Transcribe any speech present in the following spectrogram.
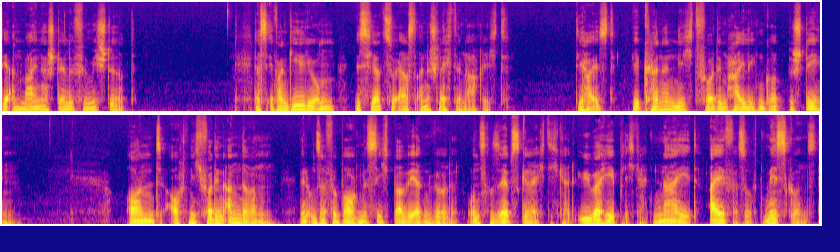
der an meiner Stelle für mich stirbt? Das Evangelium ist ja zuerst eine schlechte Nachricht. Die heißt, wir können nicht vor dem heiligen Gott bestehen und auch nicht vor den anderen, wenn unser Verborgenes sichtbar werden würde, unsere Selbstgerechtigkeit, Überheblichkeit, Neid, Eifersucht, Missgunst,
